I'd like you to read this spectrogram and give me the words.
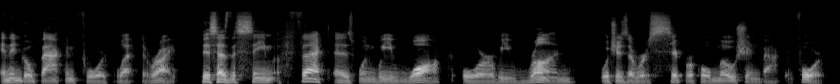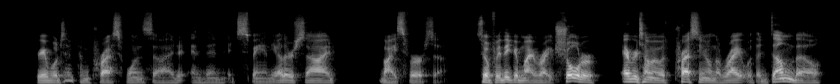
and then go back and forth left to right. This has the same effect as when we walk or we run, which is a reciprocal motion back and forth. You're able to compress one side and then expand the other side, vice versa. So if we think of my right shoulder, every time I was pressing on the right with a dumbbell,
